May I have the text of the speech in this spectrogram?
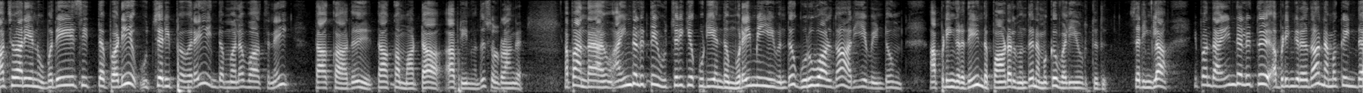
ஆச்சாரியன் உபதேசித்தபடி உச்சரிப்பவரை இந்த மலவாசனை தாக்காது தாக்க மாட்டா அப்படின்னு வந்து சொல்கிறாங்க அப்போ அந்த ஐந்தெழுத்தை உச்சரிக்கக்கூடிய அந்த முறைமையை வந்து குருவால் தான் அறிய வேண்டும் அப்படிங்கிறதே இந்த பாடல் வந்து நமக்கு வலியுறுத்துது. சரிங்களா? இப்போ அந்த ஐந்தெழுத்து அப்படிங்கிறது தான் நமக்கு இந்த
